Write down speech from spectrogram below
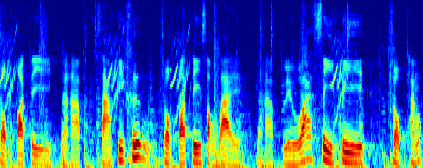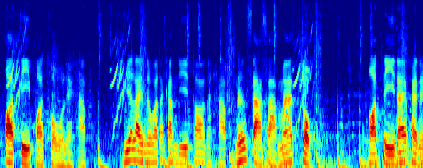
จบปตรีนะครับ3ปีครึ่งจบปตรี2ใบนะครับหรือว่า 4 ปีจบทั้งปตรีปโทเลยครับวิทยาลัยนวัตกรรมดิจิทัลนะครับนักศึกษาสามารถจบปตรีได้ภายใน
